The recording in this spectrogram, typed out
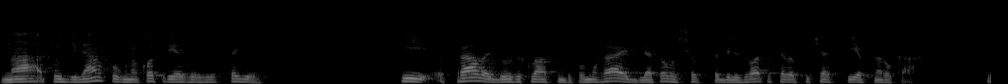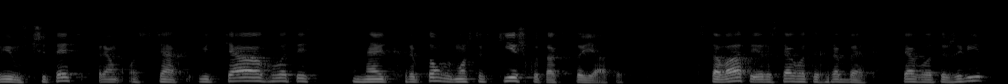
на ту ділянку, на котрій я завжди стою. Ці вправи дуже класно допомагають для того, щоб стабілізувати себе під час стійок на руках. Ви вчитесь прям ось так відтягуватись, навіть хребтом ви можете в кішку так стояти, вставати і розтягувати хребет, втягувати живіт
